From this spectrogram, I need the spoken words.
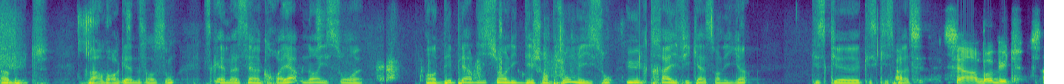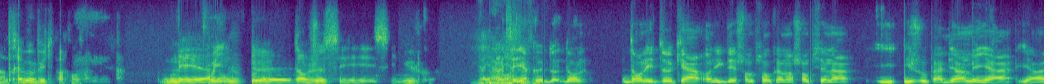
un but par Morgan Sanson. C'est quand même assez incroyable, non? Ils sont euh, en déperdition en Ligue des Champions, mais ils sont ultra efficaces en Ligue 1. Qu'est-ce, que, qu'est-ce qui se ah, passe? C'est un beau but, c'est un très beau but par contre. Mais euh, dans, le jeu, c'est, nul. Quoi. C'est-à-dire que dans, dans, les deux cas, en Ligue des Champions comme en championnat, ils, ne jouent pas bien, mais il y a, y a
